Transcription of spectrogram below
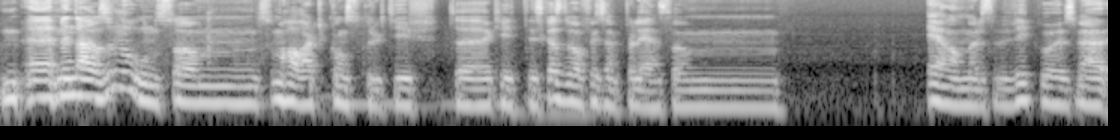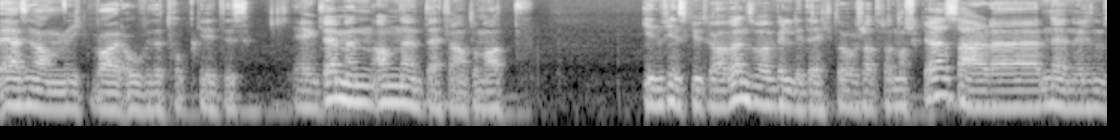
Eh, Men det er også noen som, som har vært konstruktivt uh, kritiske. Altså, det var f.eks. en som En anmeldelse vi fikk, hvor, som jeg, jeg synes han ikke var over the top kritisk, egentlig. Men han nevnte et eller annet om at i den finske utgaven, som var veldig direkte oversatt fra den norske, så er det nevner liksom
